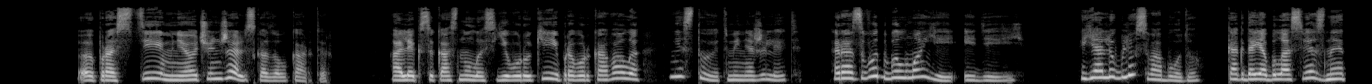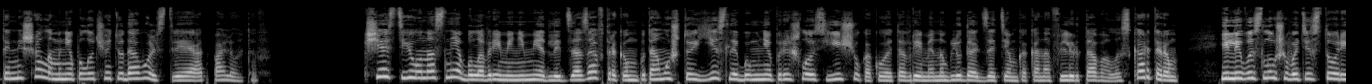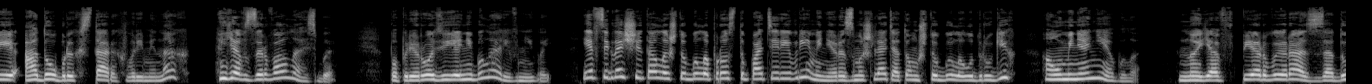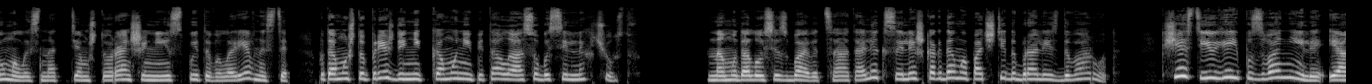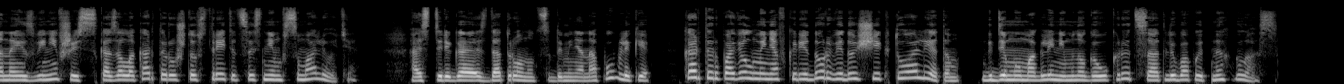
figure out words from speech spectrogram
«Э, «Прости, мне очень жаль», — сказал Картер. Алекса коснулась его руки и проворковала, «Не стоит меня жалеть. Развод был моей идеей. Я люблю свободу. Когда я была связана, это мешало мне получать удовольствие от полетов. К счастью, у нас не было времени медлить за завтраком, потому что если бы мне пришлось еще какое-то время наблюдать за тем, как она флиртовала с Картером, или выслушивать истории о добрых старых временах, я взорвалась бы. По природе я не была ревнивой. Я всегда считала, что было просто потерей времени размышлять о том, что было у других, а у меня не было. Но я в первый раз задумалась над тем, что раньше не испытывала ревности, потому что прежде ни к кому не питала особо сильных чувств. Нам удалось избавиться от Алексы лишь когда мы почти добрались до ворот. К счастью, ей позвонили, и она, извинившись, сказала Картеру, что встретится с ним в самолете. Остерегаясь дотронуться до меня на публике, Картер повел меня в коридор, ведущий к туалетам, где мы могли немного укрыться от любопытных глаз.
